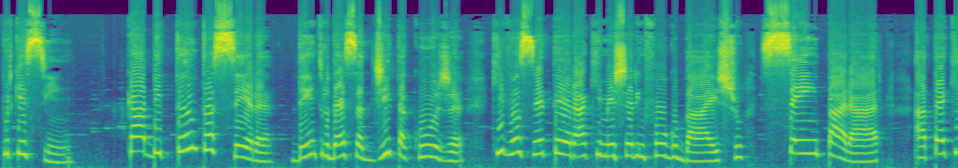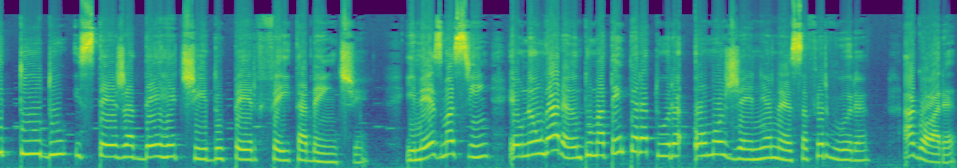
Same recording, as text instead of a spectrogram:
Porque sim, Cabe tanta cera dentro dessa dita cuja que você terá que mexer em fogo baixo sem parar até que tudo esteja derretido perfeitamente. E mesmo assim, eu não garanto uma temperatura homogênea nessa fervura. Agora,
